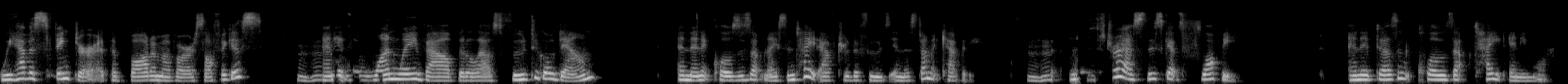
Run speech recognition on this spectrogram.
We have a sphincter at the bottom of our esophagus, mm-hmm. and it's a one way valve that allows food to go down and then it closes up nice and tight after the food's in the stomach cavity. Mm-hmm. stress, this gets floppy and it doesn't close up tight anymore.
